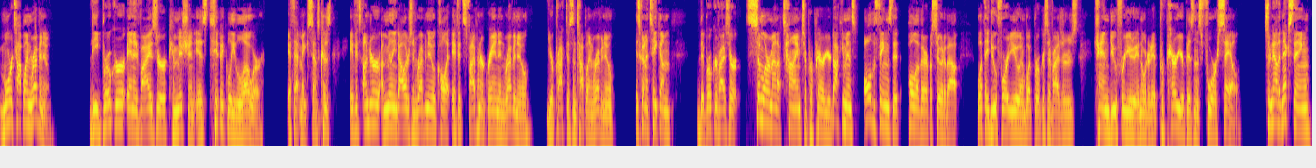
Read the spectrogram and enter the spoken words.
more top line revenue, the broker and advisor commission is typically lower, if that makes sense. Because if it's under a million dollars in revenue, call it if it's 500 grand in revenue, your practice and top line revenue, it's going to take them the broker advisor similar amount of time to prepare your documents, all the things that whole other episode about what they do for you and what brokers advisors can do for you in order to prepare your business for sale. So now the next thing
